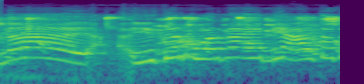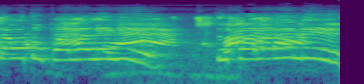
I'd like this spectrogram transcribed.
नाही. इतर पोर नाही. मी आलतो तेव्हा तू पळालेली. तू पळालेली.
